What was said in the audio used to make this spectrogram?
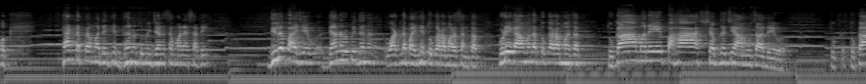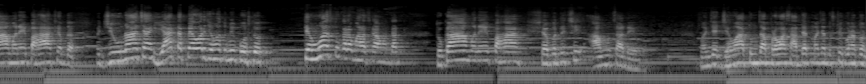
मग ह्या टप्प्यामध्ये हे धन तुम्ही जनसामान्यासाठी दिलं पाहिजे ज्ञानरूपी धन वाटलं पाहिजे हे तुकाराम महाराज सांगतात. पुढे गाव म्हणतात तुकाराम म्हणतात तुका म्हणे पहा शब्दचे आमचा देव. तुक तुका म्हणे पहा शब्द. जीवनाच्या या टप्प्यावर जेव्हा तुम्ही पोहोचलो तेव्हाच तुकाराम महाराज का म्हणतात? तुका म्हणे पहा शब्दची आमचा देव. म्हणजे जेव्हा तुमचा प्रवास अध्यात्माच्या दृष्टिकोनातून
